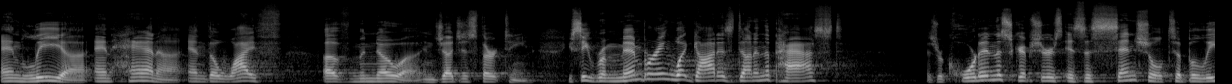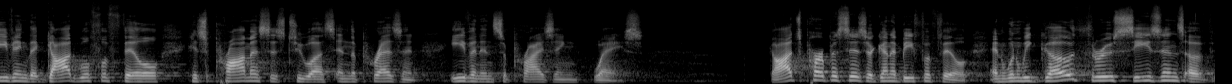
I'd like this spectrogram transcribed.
and Leah and Hannah and the wife of Manoah in Judges 13. You see, remembering what God has done in the past, as recorded in the scriptures, is essential to believing that God will fulfill his promises to us in the present, even in surprising ways. God's purposes are going to be fulfilled. And when we go through seasons of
